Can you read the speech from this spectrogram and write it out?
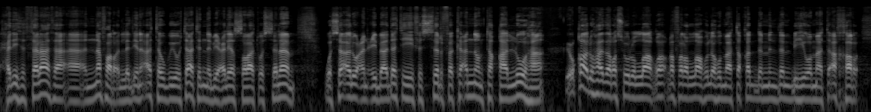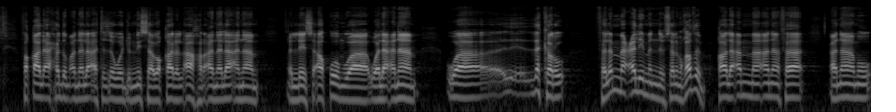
حديث الثلاثة آه، النفر الذين أتوا بيوتات النبي عليه الصلاة والسلام وسألوا عن عبادته في السر فكأنهم تقالوها. يقال هذا رسول الله غفر الله له ما تقدم من ذنبه وما تأخر. فقال أحدهم أنا لا أتزوج النساء. وقال الآخر أنا لا أنام ليس أقوم ولا أنام. وذكروا فلما علم النبي صلى الله عليه وسلم غضب قال أما أنا فأنام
